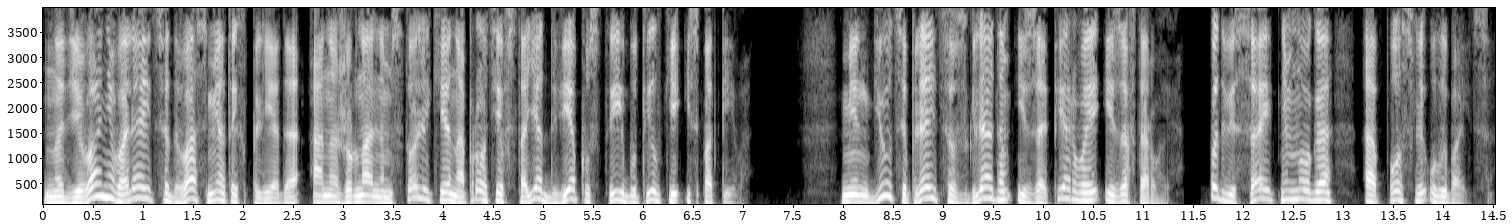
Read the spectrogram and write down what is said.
На диване валяется два смятых пледа, а на журнальном столике напротив стоят две пустые бутылки из-под пива. Мингю цепляется взглядом и за первое, и за второе. Подвисает немного, а после улыбается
